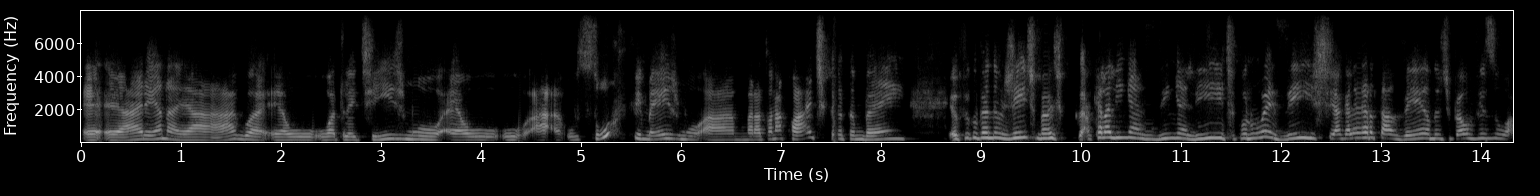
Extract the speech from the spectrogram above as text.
É, é a arena, é a água, é o, o atletismo, é o, o, a, o surf mesmo, a maratona aquática também. Eu fico vendo, gente, mas aquela linhazinha ali, tipo, não existe, a galera tá vendo, tipo, é o visual.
